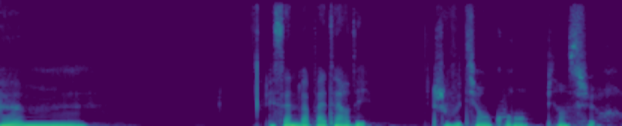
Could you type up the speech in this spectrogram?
Euh, et ça ne va pas tarder. Je vous tiens au courant, bien sûr.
